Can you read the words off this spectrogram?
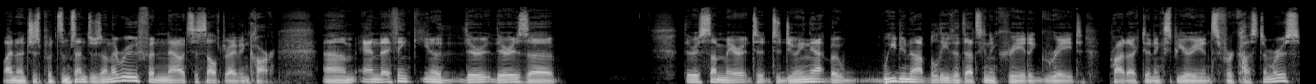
why not just put some sensors on the roof and now it's a self driving car? Um, and I think, you know, there there is a there is some merit to, to doing that, but we do not believe that that's going to create a great product and experience for customers.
